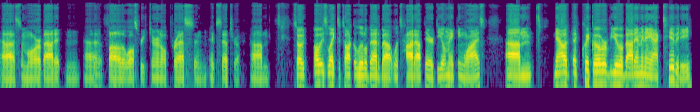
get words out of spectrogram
uh, some more about it and uh, follow the Wall Street Journal press and etc. Um, so i always like to talk a little bit about what's hot out there deal making wise. Um, now a quick overview about M&A activity.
